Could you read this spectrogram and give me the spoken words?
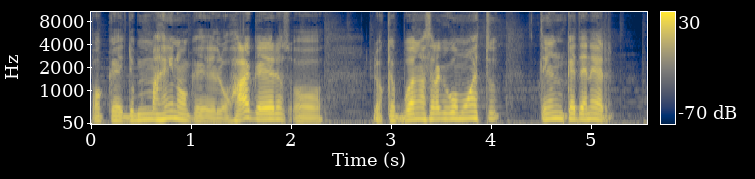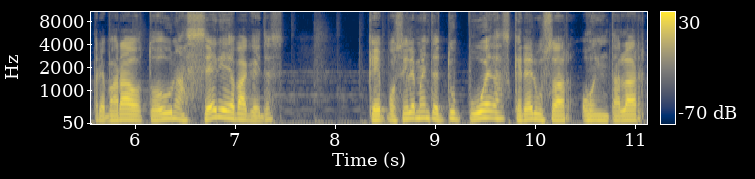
Porque yo me imagino que los hackers o los que puedan hacer algo como esto tengan que tener preparado toda una serie de paquetes que posiblemente tú puedas querer usar o instalar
